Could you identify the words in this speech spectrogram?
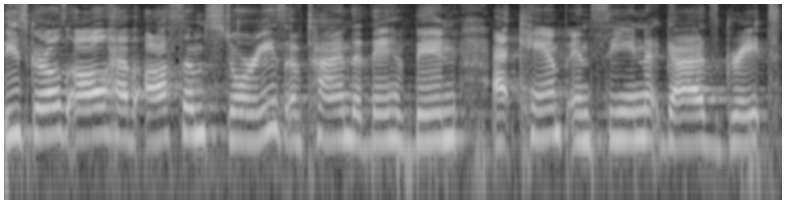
These girls all have awesome stories of time that they have been at camp and seen God's great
